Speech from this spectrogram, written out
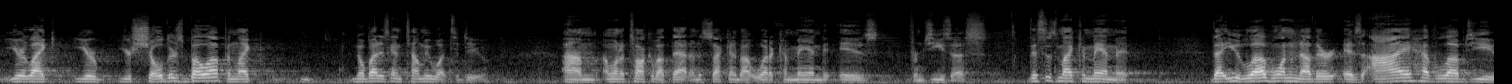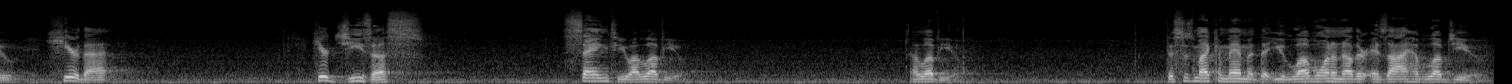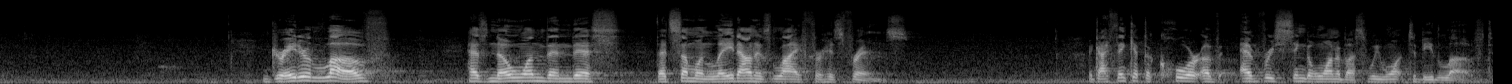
you're like, your, your shoulders bow up and like, nobody's going to tell me what to do. Um, I want to talk about that in a second about what a command is from Jesus. This is my commandment that you love one another as I have loved you. Hear that. Hear Jesus saying to you, I love you. I love you. This is my commandment that you love one another as I have loved you. Greater love has no one than this that someone lay down his life for his friends. Like, I think at the core of every single one of us, we want to be loved.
